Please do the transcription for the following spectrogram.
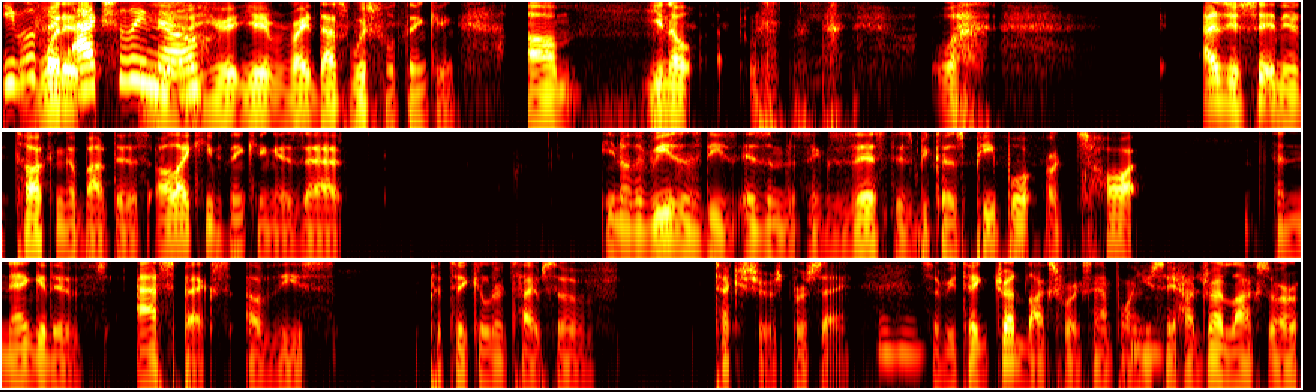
evil said it- actually no Yeah, you're, you're right. That's wishful thinking. Um, you know, well, as you're sitting here talking about this, all I keep thinking is that, you know, the reasons these isms exist is because people are taught the negative aspects of these particular types of textures per se. Mhm. So if you take dreadlocks for example, and you Mhm. say how dreadlocks are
